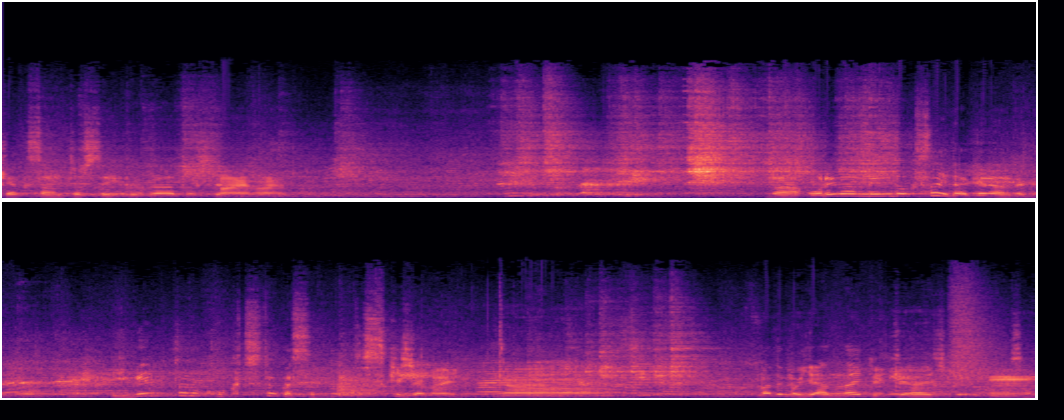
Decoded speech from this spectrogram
客さんとして行く側として。も、はいはい。まあ俺が面倒くさいだけなんだけど、イベントの告知とかするのって好きじゃないの。あまあでもやんないといけないじゃん、うん。その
